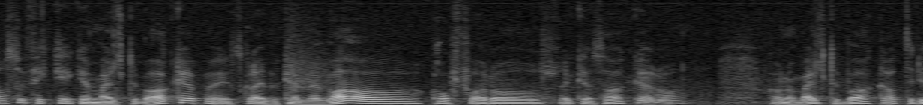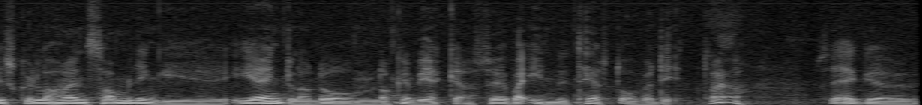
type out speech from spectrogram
Og så fikk jeg en mail tilbake. for Jeg skrev hvem jeg var og hvorfor og slike saker. Og kom en mail tilbake at de skulle ha en samling i, i England om noen uker. Så jeg var invitert over dit. Ja. Så jeg, eh,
